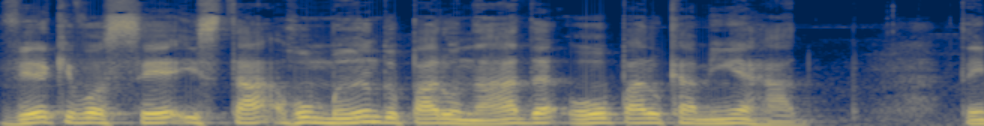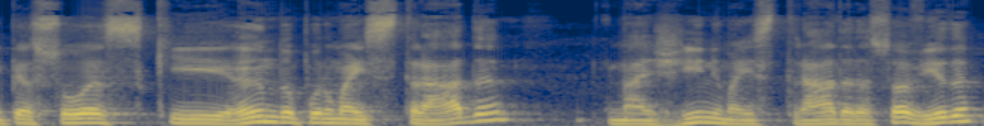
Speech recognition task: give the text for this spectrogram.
ver que você está rumando para o nada ou para o caminho errado. Tem pessoas que andam por uma estrada, imagine uma estrada da sua vida,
